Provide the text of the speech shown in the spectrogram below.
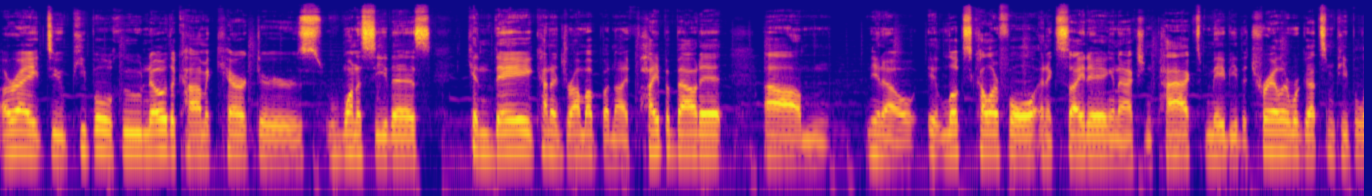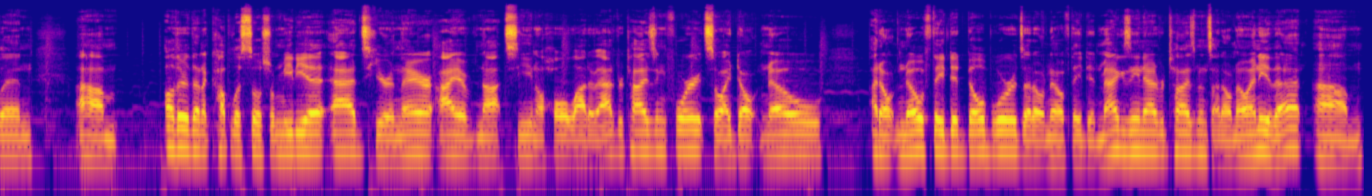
all right, do people who know the comic characters want to see this? Can they kind of drum up a nice hype about it? Um, you know, it looks colorful and exciting and action packed. Maybe the trailer will get some people in. Um, other than a couple of social media ads here and there, I have not seen a whole lot of advertising for it. So I don't know. I don't know if they did billboards. I don't know if they did magazine advertisements. I don't know any of that. Um,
